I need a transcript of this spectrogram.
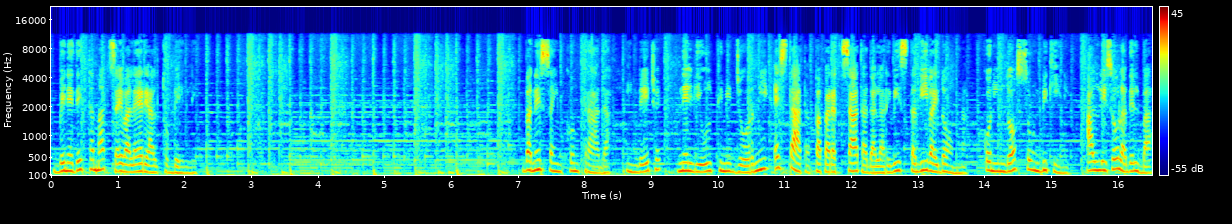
Benedetta Mazza e Valeria Altobelli. Vanessa Incontrada, invece, negli ultimi giorni è stata paparazzata dalla rivista Diva e Donna, con indosso un bikini, all'isola del Ba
